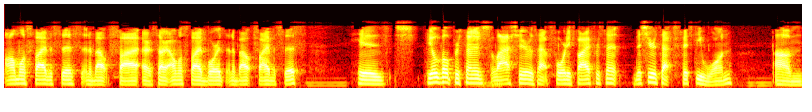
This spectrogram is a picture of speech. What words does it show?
almost five assists and about five, or sorry, almost five boards and about five assists. His field goal percentage last year was at 45%. This year it's at 51. Um,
